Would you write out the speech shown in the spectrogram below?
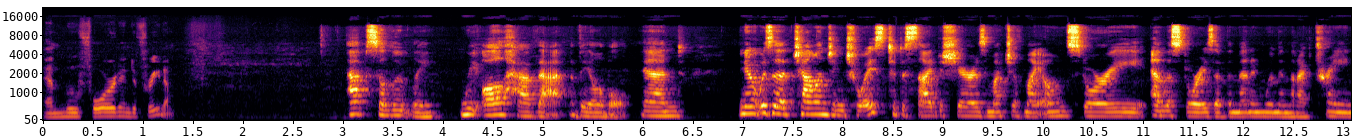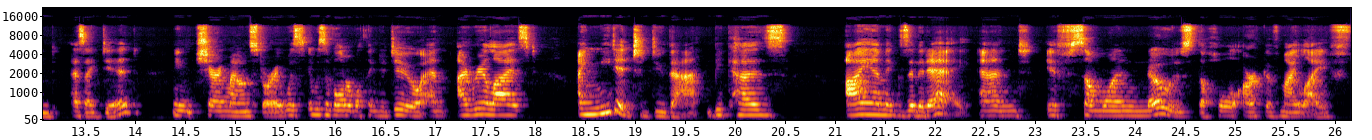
and move forward into freedom. Absolutely. We all have that available. And, you know, it was a challenging choice to decide to share as much of my own story and the stories of the men and women that I've trained as I did. Mean, sharing my own story was it was a vulnerable thing to do, and I realized I needed to do that because I am Exhibit A, and if someone knows the whole arc of my life,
